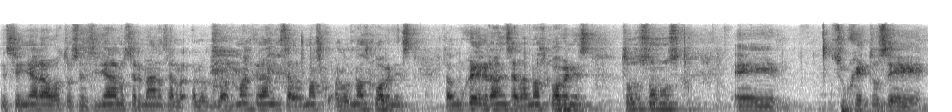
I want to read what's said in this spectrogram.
Enseñar a otros, enseñar a los hermanos, a, lo- a los, a los más grandes, a los más, a los más jóvenes, las mujeres grandes, a las más jóvenes. Todos somos eh, sujetos de,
